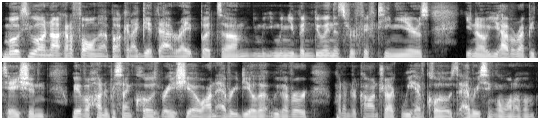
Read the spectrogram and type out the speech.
most people are not going to fall in that bucket. I get that, right? But um, when you've been doing this for 15 years, you know, you have a reputation. We have a 100% close ratio on every deal that we've ever put under contract. We have closed every single one of them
